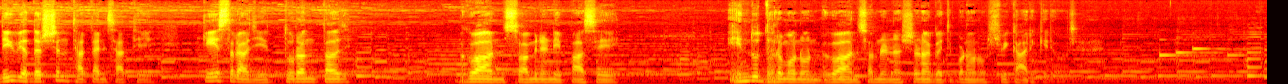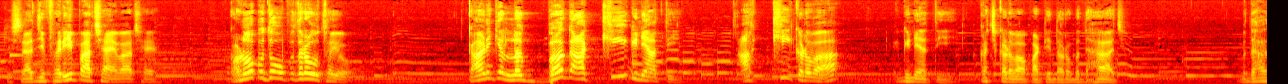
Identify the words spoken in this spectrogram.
દિવ્ય દર્શન થતાની સાથે કેશરાજી તુરંત જ ભગવાન સ્વામિનારાયણની પાસે હિન્દુ ધર્મનો ભગવાન સ્વામિનારાયણ શરણાગતિપણાનો સ્વીકાર કર્યો છે. કેશરાજી ફરી પાછા આવ્યા છે. ઘણો બધો ઉપદ્રવ થયો. કારણ કે લગભગ આખી જ્ઞાતિ, આખી કડવા જ્ઞાતિ કચ્છ કડવા પાટીદારો બધા જ, બધા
